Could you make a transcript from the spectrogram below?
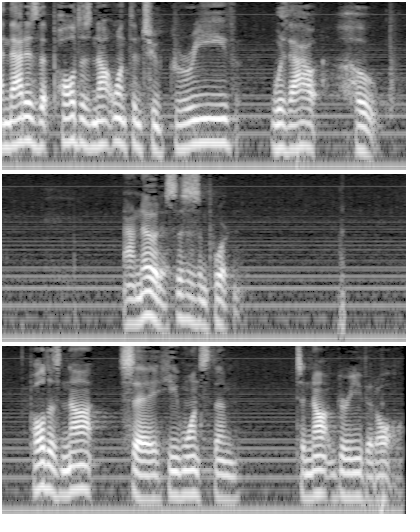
And that is that Paul does not want them to grieve without hope. Now, notice, this is important. Paul does not say he wants them to not grieve at all.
